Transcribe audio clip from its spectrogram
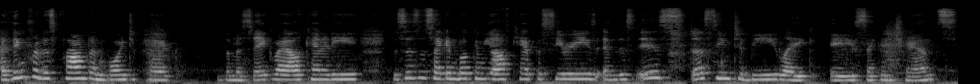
I think for this prompt, I'm going to pick The Mistake by Elle Kennedy. This is the second book in the off-campus series, and this is does seem to be like a second chance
